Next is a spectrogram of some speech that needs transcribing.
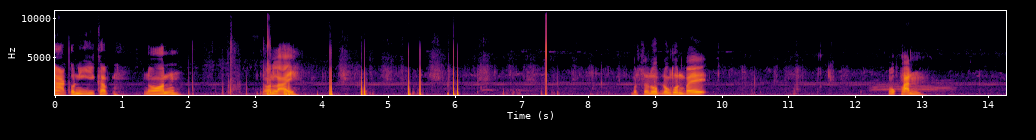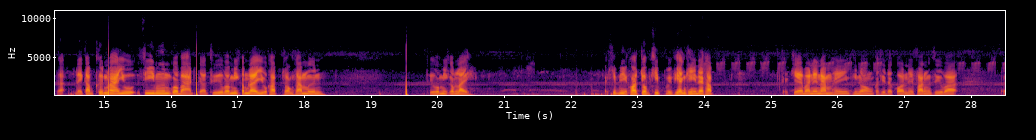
ยากกว่านี้อีกครับนอน นอนหลาย บทสรุปลงทุนไปหกพันก็ได้กลับขึ้นมาอยู่สี่หมื่นกว่าบาทก็ถือว่ามีกำไรอยู่ครับสองสามหมื่นถือว่ามีกำไรคลิปนี้ขอจบคลิปไปเพียงแค่นี้นะครับแค่มาแนะนำให้พี่น้องเกษตรกรให้ฟังซื้อว่าเอ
